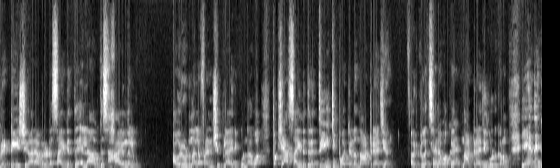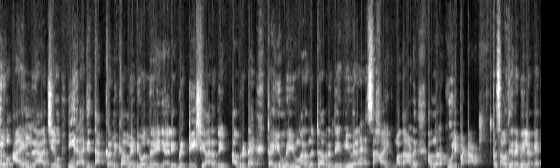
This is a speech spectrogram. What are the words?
ബ്രിട്ടീഷുകാർ അവരുടെ സൈന്യത്തെ എല്ലാവിധ സഹായവും നൽകും. അവരോട് നല്ല ഫ്രണ്ട്ഷിപ്പിലായിരിക്കും ഉണ്ടാവുക. പക്ഷെ ആ സൈന്യത്തിനെ തീറ്റിപ്പോറ്റേണ്ടത് നാട്ടുരാജ്യമാണ് അവർക്കുള്ള ചെലവൊക്കെ നാട്ടുരാജ്യം കൊടുക്കണം. ഏതെങ്കിലും അയൽ രാജ്യം ഈ രാജ്യത്തെ ആക്രമിക്കാൻ വേണ്ടി വന്നു കഴിഞ്ഞാൽ ബ്രിട്ടീഷുകാരെന്ത് ചെയ്യും? അവരുടെ കയ്യും മെയ്യും മറന്നിട്ട് അവരെന്ത് ചെയ്യും ഇവരെ സഹായിക്കും. അതാണ് അവരുടെ കൂലിപ്പട്ടാളം. ഇപ്പൊ സൗദി അറേബ്യയിലൊക്കെ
